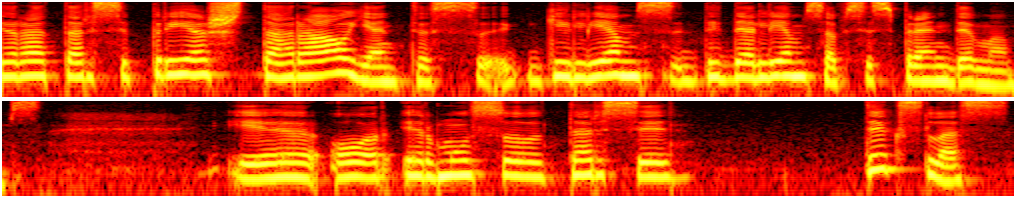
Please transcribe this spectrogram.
yra tarsi prieštaraujantis giliems, dideliems apsisprendimams. Ir, or, ir mūsų tarsi tikslas,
